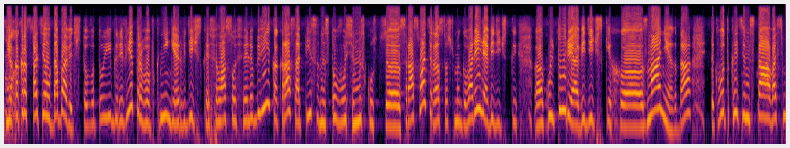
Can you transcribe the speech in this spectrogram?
Я как раз хотела добавить, что вот у Игоря Ветрова в книге «Аюрведическая философия любви» как раз описаны 108 искусств э, Сарасвати, раз уж мы говорили о ведической э, культуре, о ведических э, знаниях, да, так вот к этим 108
